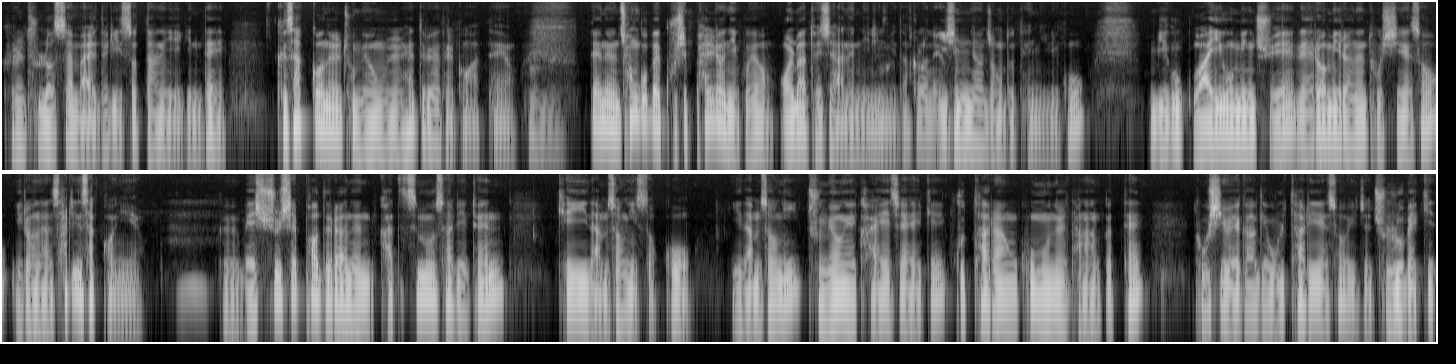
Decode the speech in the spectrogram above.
그를 둘러싼 말들이 있었다는 얘기인데 그 사건을 조명을 해드려야 될 것 같아요. 음. 때는 1998년이고요. 얼마 되지 않은 일입니다. 그러네요. 20년 정도 된 일이고 미국 와이오밍 주의 래러미라는 도시에서 일어난 살인 사건이에요. 그 매슈 셰퍼드라는 갓 스무 살이 된 게이 남성이 있었고 이 남성이 두 명의 가해자에게 구타랑 고문을 당한 끝에 도시 외곽의 울타리에서 이제 줄로 매기-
